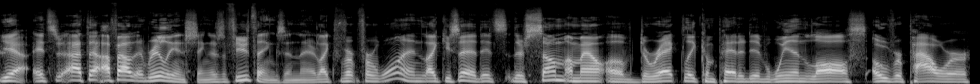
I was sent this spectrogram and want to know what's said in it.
Yeah, it's I th- I found it really interesting. There's a few things in there. Like for for one, like you said, it's there's some amount of directly competitive win loss overpower.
